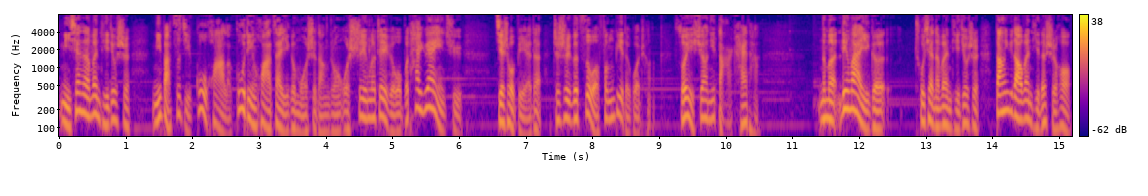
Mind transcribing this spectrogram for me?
你现在的问题就是，你把自己固化了、固定化在一个模式当中。我适应了这个，我不太愿意去接受别的，这是一个自我封闭的过程，所以需要你打开它。那么，另外一个出现的问题就是，当遇到问题的时候，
